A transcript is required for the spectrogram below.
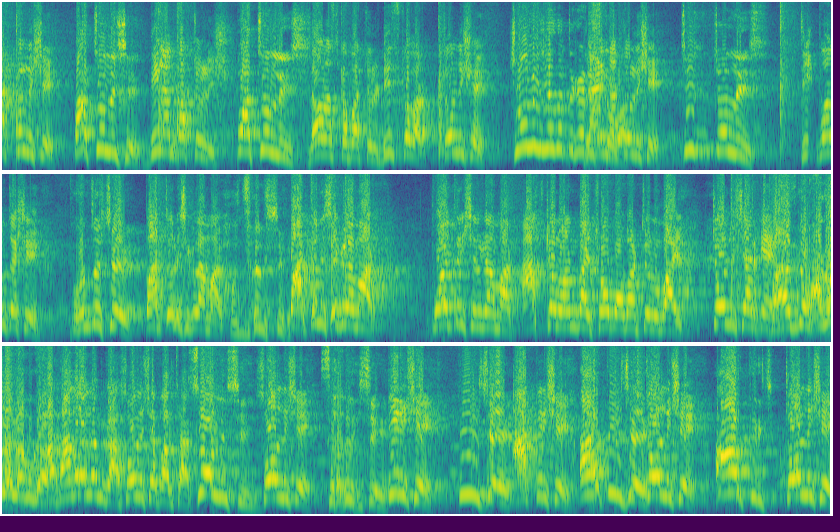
আটচল্লিশে পাঁচচল্লিশে। দিলাম পাঁচচল্লিশ। পাঁচচল্লিশ। দাউন আজকে পাঁচচল্লিশ। ডিসকভার চল্লিশে। চল্লিশ হাজার টাকা চল্লিশে। চল্লিশ। পঞ্চাশে। পঞ্চাশে পাঁচচল্লিশে গ্রামার। পঞ্চাশে পাঁচচল্লিশে গ্রামার। পঁয়ত্রিশের গ্রামার। আজকে লন ভাই সব আবার চলো ভাই। চল্লিশে আর কে? আজকে ভালো লাগলাম গা আর পাগল হলাম গা চল্লিশে পালসার চল্লিশে। চল্লিশে। চল্লিশে। তিরিশে। তিরিশে। আটত্রিশে। আটত্রিশে। চল্লিশে। আটত্রিশে। চল্লিশে।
